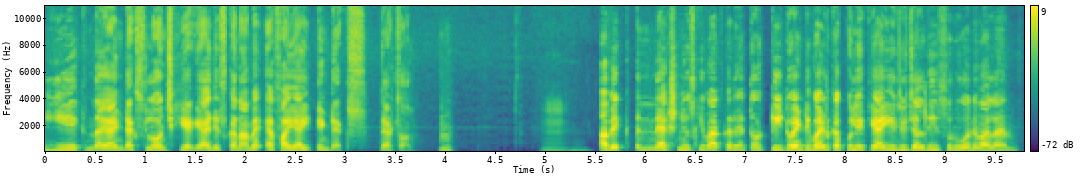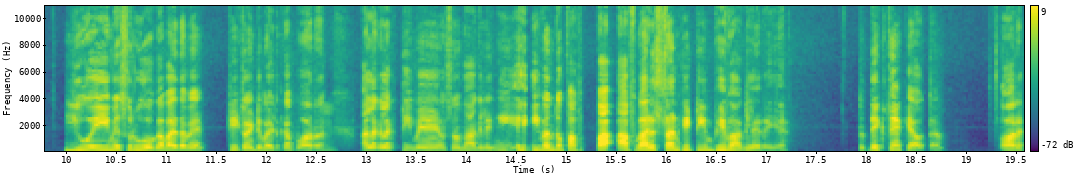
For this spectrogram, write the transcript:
ये एक नया इंडेक्स लॉन्च किया गया है जिसका नाम है एफआईआई इंडेक्स दैट्स ऑल अब एक नेक्स्ट न्यूज़ की बात करें तो टी ट्वेंटी वर्ल्ड कप को लेके आइए जो जल्दी शुरू होने वाला है। यूएई में शुरू होगा by the way T twenty world cup और अलग अलग टीमें उसमें भाग लेंगी। इवन तो अफ़गानिस्तान की टीम भी भाग ले रही है। तो देखते हैं क्या होता है। और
